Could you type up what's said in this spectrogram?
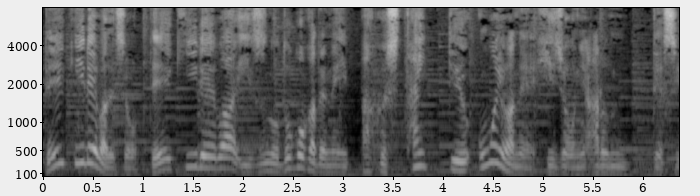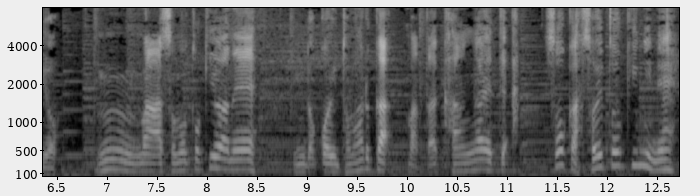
できればですよ。できれば伊豆のどこかでね、一泊したいっていう思いはね、非常にあるんですよ。うん、まあその時はね、どこに泊まるか、また考えて、あ、そうか、そういう時にね、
